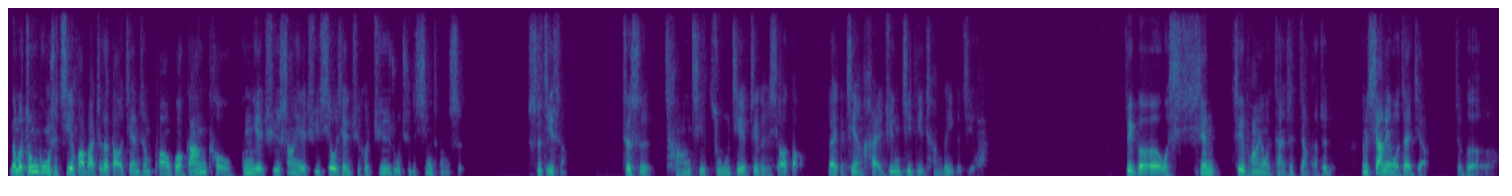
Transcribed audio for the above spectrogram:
那么中共是计划把这个岛建成包括港口、工业区、商业区、休闲区和居住区的新城市。实际上，这是长期租借这个小岛来建海军基地城的一个计划。这个我先这方面我暂时讲到这里。那么下面我再讲这个，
